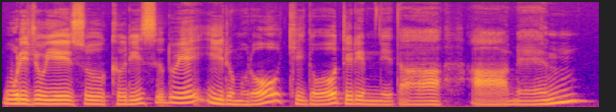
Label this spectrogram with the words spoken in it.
우리 주 예수 그리스도의 이름으로 기도드립니다. 아멘.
